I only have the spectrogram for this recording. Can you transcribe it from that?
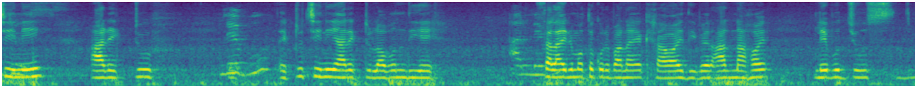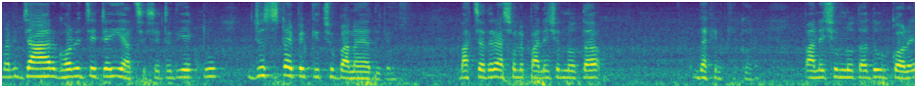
চিনি আর একটু একটু চিনি আর একটু লবণ দিয়ে স্যালাইনের মতো করে বানায় খাওয়াই দিবেন। আর না হয় লেবুর জুস মানে যার ঘরে যেটাই আছে সেটা দিয়ে একটু জুস টাইপের কিছু বানায়া দিবেন। বাচ্চাদের আসলে পানি শূন্যতা দেখেন কি করে পানি শূন্যতা দূর করে।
